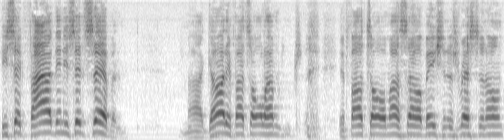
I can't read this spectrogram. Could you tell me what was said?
he said five, then he said seven. My God, if that's all I'm, if that's all my salvation is resting on,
